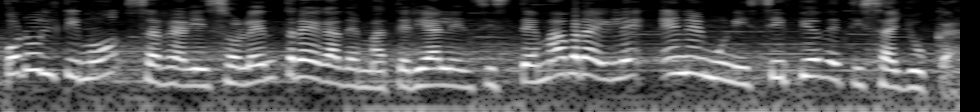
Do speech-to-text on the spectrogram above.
Por último, se realizó la entrega de material en sistema braille en el municipio de Tizayuca.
